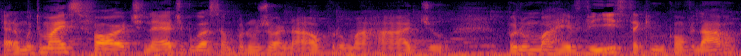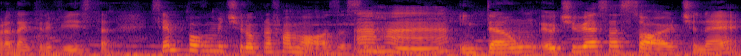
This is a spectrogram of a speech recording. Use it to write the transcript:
Era muito mais forte, né? A divulgação por um jornal, por uma rádio, por uma revista que me convidavam pra dar entrevista. Sempre o povo me tirou pra famosa, assim. Aham. Então eu tive essa sorte, né?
